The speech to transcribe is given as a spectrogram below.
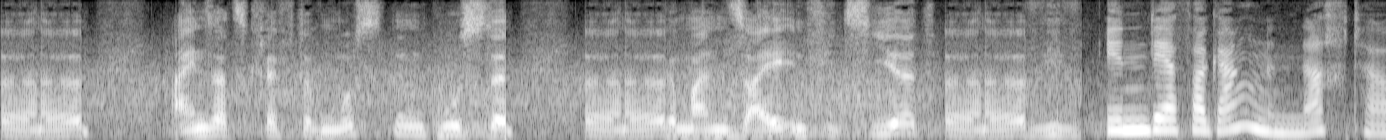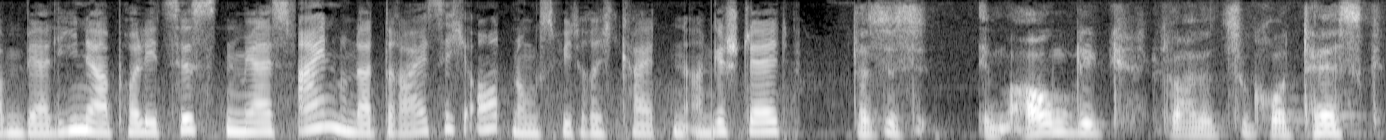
Äh, Einsatzkräfte mussten husten, äh, man sei infiziert. Äh, in der vergangenen Nacht haben Berliner Polizisten mehr als 130 Ordnungswidrigkeiten angestellt. Das ist im Augenblick geradezu grotesk.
